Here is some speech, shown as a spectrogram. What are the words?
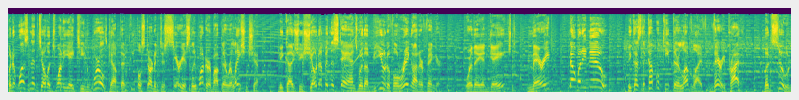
But it wasn't until the 2018 World Cup that people started to seriously wonder about their relationship because she showed up in the stands with a beautiful ring on her finger. Were they engaged? Married? Nobody knew because the couple keep their love life very private. But soon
